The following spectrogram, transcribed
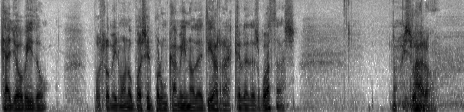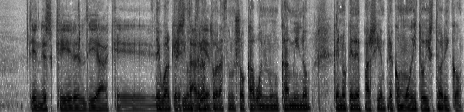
que ha llovido, pues lo mismo no puedes ir por un camino de tierra que le desguazas. Lo mismo. Claro. Tienes que ir el día que igual que, si un bien. tractor hace un socavón en un camino que no quede para siempre como hito histórico.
